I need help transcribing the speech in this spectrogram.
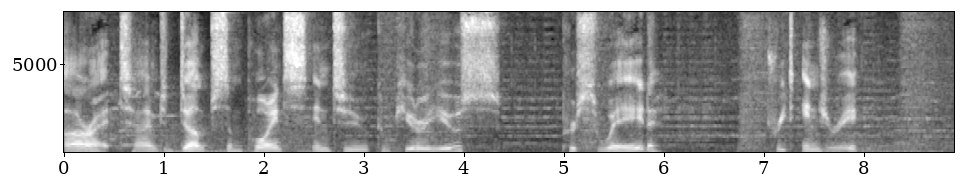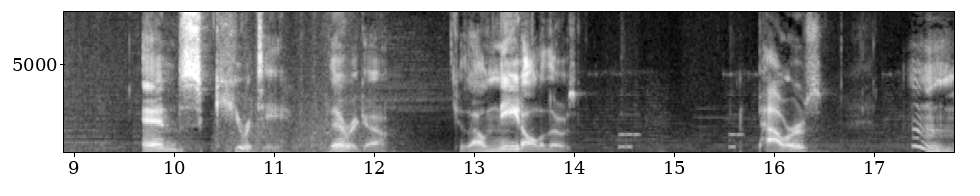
Alright, time to dump some points into computer use, persuade, treat injury, and security. There we go. Because I'll need all of those. Powers? Hmm,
